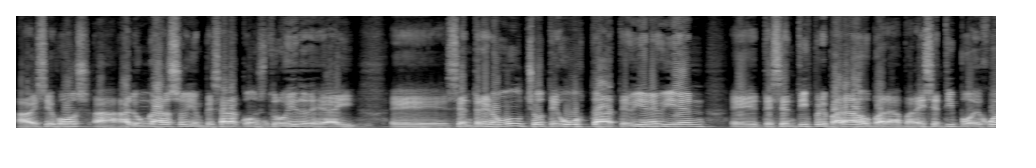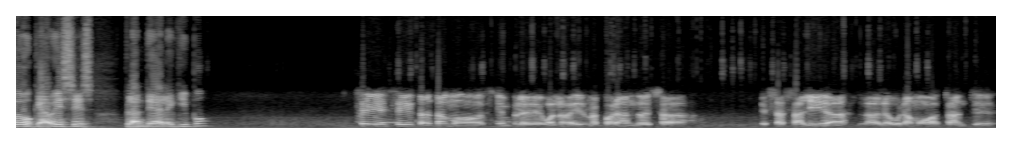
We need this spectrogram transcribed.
a veces vos a, Lungarzo y empezar a construir desde ahí. Eh, ¿Se entrenó mucho? ¿Te gusta? ¿Te viene bien? Eh, ¿Te sentís preparado para, para ese tipo de juego que a veces plantea el equipo? Sí, sí, tratamos siempre, bueno, de ir mejorando esa, esa salida, la laburamos bastante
